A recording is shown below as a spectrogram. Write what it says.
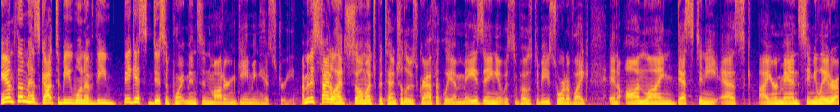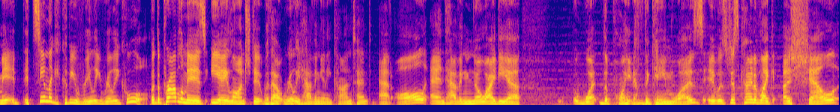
Anthem has got to be one of the biggest disappointments in modern gaming history. I mean, this title had so much potential. It was graphically amazing. It was supposed to be sort of like an online Destiny-esque Iron Man simulator. I mean, it, it seemed like it could be really, really cool. But the problem is EA launched it without really having any content at all and having no idea what the point of the game was. It was just kind of like a shell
